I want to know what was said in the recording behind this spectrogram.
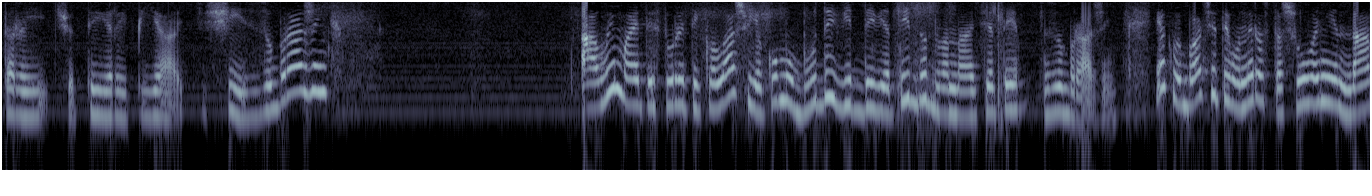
3, 4, 5, 6 зображень. А ви маєте створити колаж, в якому буде від 9 до 12 зображень. Як ви бачите, вони розташовані на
